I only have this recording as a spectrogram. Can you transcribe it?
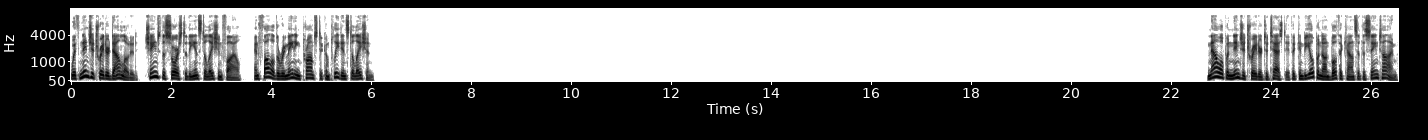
With NinjaTrader downloaded, change the source to the installation file, and follow the remaining prompts to complete installation. Now open NinjaTrader to test if it can be opened on both accounts at the same time.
